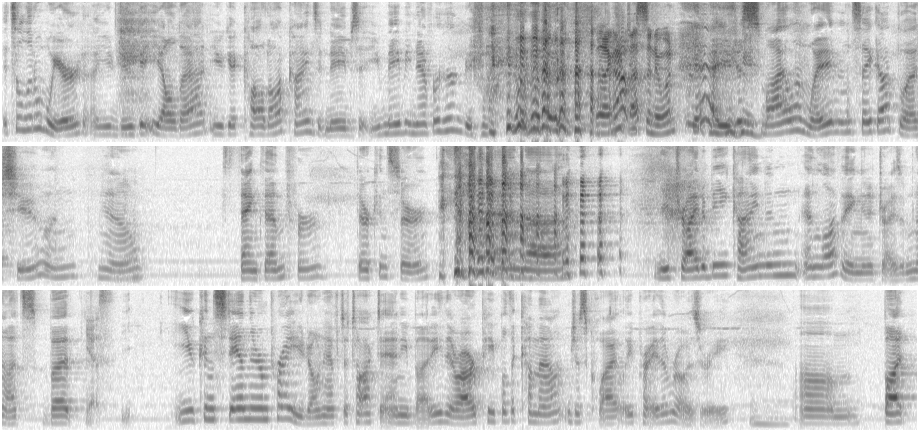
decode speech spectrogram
it's a little weird. Uh, You do get yelled at. You get called all kinds of names that you maybe never heard before. They're like, oh, that's a new one. yeah, you just smile and wave and say God bless you, and you know, thank them for their concern, and uh, you try to be kind and, and loving, and it drives them nuts. But Yes. you can stand there and pray. You don't have to talk to anybody. There are people that come out and just quietly pray the rosary. Um, but,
